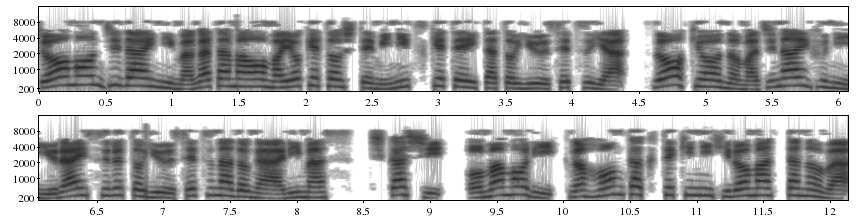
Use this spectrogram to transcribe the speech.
縄文時代に勾玉を魔除けとして身につけていたという説や、道教のマジナイフに由来するという説などがあります。しかし、お守りが本格的に広まったのは、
